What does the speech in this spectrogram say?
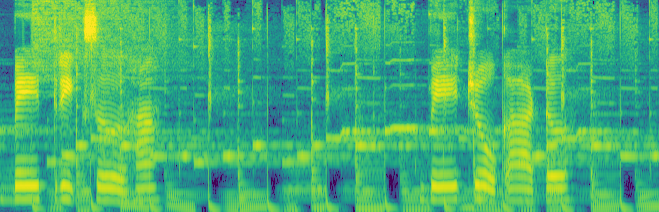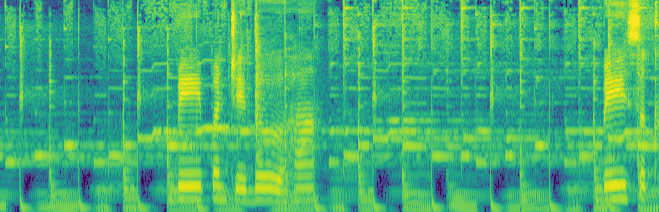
बे त्रिक सहा. बे चोक आठ. बे पंचे दहा. बे सख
